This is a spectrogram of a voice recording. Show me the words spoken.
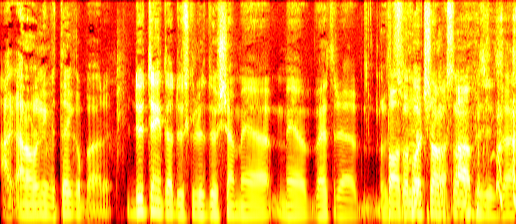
I, I don't even think about it. Du tänkte att du skulle duscha med, med vad heter det, badshorts? trunks va? Ja, precis. Ja.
